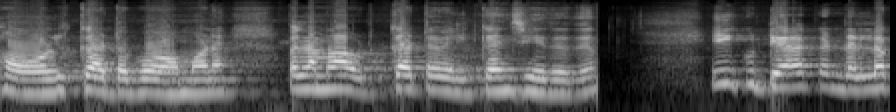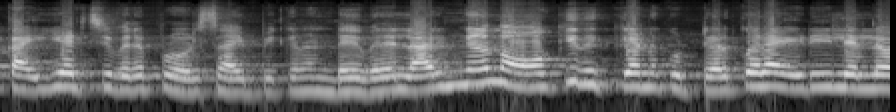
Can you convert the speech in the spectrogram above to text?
ഹോൾക്കാട്ടോ പോകാൻ പോണേ. അപ്പം നമ്മൾ അവിടേക്കാട്ടോ വെൽക്കം ചെയ്തത്. ഈ കുട്ടികളൊക്കെ ഉണ്ടല്ലോ കൈയടിച്ച് ഇവരെ പ്രോത്സാഹിപ്പിക്കുന്നുണ്ട്. ഇവരെല്ലാവരും ഇങ്ങനെ നോക്കി നിൽക്കുകയാണ് കുട്ടികൾക്ക് ഒരു ഐഡിയ ഇല്ലല്ലോ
